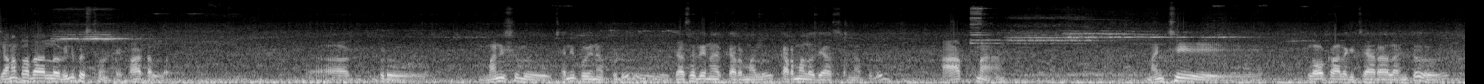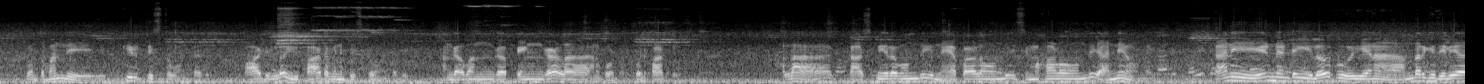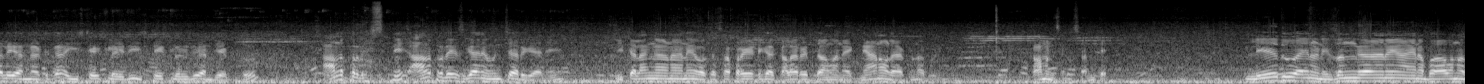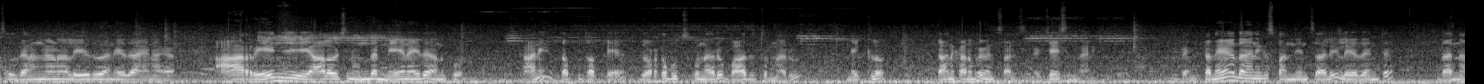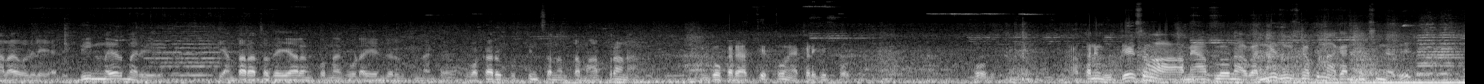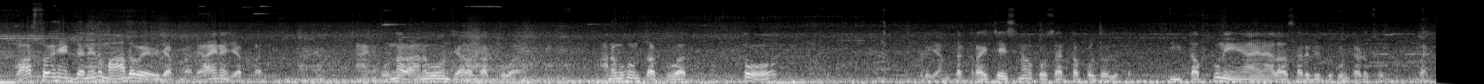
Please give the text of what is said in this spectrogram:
జనపదాల్లో వినిపిస్తుంటాయి పాటల్లో. ఇప్పుడు మనుషులు చనిపోయినప్పుడు దశదిన కర్మలు కర్మలు చేస్తున్నప్పుడు ఆత్మ మంచి లోకాలకి చేరాలంటూ కొంతమంది కీర్తిస్తూ ఉంటారు. వాటిల్లో ఈ పాట వినిపిస్తూ ఉంటుంది. అంగవంగ పెంగళ అనుకుంటారు కొన్ని పాటలు. అలా కాశ్మీరం ఉంది నేపాళం ఉంది సింహాళం ఉంది అన్నీ ఉన్నాయి. కానీ ఏంటంటే ఈలోపు ఈయన అందరికీ తెలియాలి అన్నట్టుగా ఈ స్టేట్లో ఇది ఈ స్టేట్లో ఇది అని చెప్తూ ఆంధ్రప్రదేశ్ని ఆంధ్రప్రదేశ్గానే ఉంచారు కానీ ఈ తెలంగాణనే ఒక సపరేట్గా కలర్ ఇద్దామనే జ్ఞానం లేకుండా పోయింది. కామన్ సెన్స్ అంతే. లేదు ఆయన నిజంగానే ఆయన భావన అసలు తెలంగాణ లేదు అనేది ఆయన ఆ రేంజ్ ఆలోచన ఉందని నేనైతే అనుకోను. కానీ తప్పు తప్పే. దొరకబుచ్చుకున్నారు బాధితున్నారు. నెట్లో దానికి అనుభవించాల్సిందే చేసిన దానికి. వెంటనే దానికి స్పందించాలి లేదంటే దాన్ని అలా వదిలేయాలి. దీని మీద మరి ఎంత రచ్చ చేయాలనుకున్నా కూడా ఏం జరుగుతుందంటే ఒకరు గుర్తించనంత మాత్రాన ఇంకొకరి అస్తిత్వం ఎక్కడికి పోదు. పోదు. అతని ఉద్దేశం ఆ మ్యాప్లో అవన్నీ చూసినప్పుడు నాకు అనిపించింది అది. వాస్తవం ఏంటనేది మాధవే చెప్పాలి ఆయనే చెప్పాలి. ఆయనకున్న అనుభవం చాలా తక్కువ. అనుభవం తక్కువతో ఇప్పుడు ఎంత ట్రై చేసినా ఒక్కోసారి తప్పులు తగులుతాయి ఈ తప్పుని ఆయన ఎలా సరిదిద్దుకుంటాడో చూద్దాం. బాయ్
